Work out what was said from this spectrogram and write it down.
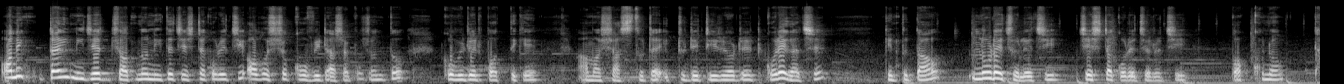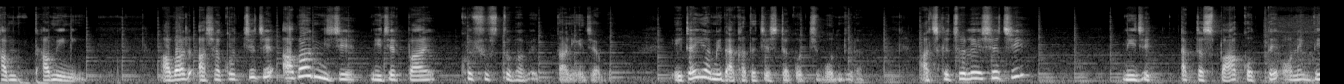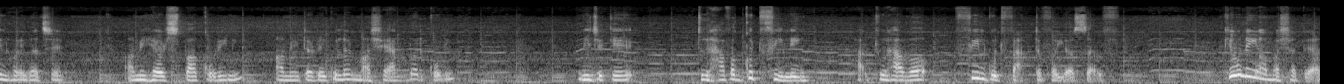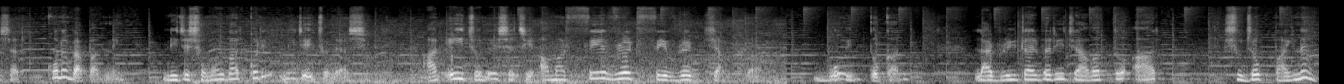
অনেকটাই নিজের যত্ন নিতে চেষ্টা করেছি। অবশ্য কোভিড আসা পর্যন্ত কোভিডের পর থেকে আমার স্বাস্থ্যটা একটু ডেটিরিওরেট করে গেছে, কিন্তু তাও লড়ে চলেছি, চেষ্টা করে চলেছি, কখনো থাম, থামিনি। আবার আশা করছি যে আবার নিজে, নিজের পায়ে খুব সুস্থভাবে দাঁড়িয়ে যাব। এটাই আমি দেখাতে চেষ্টা করছি বন্ধুরা। আজকে চলে এসেছি। নিজে একটা স্পা করতে অনেক দিন হয়ে গেছে। আমি হেয়ার স্পা করিনি, আমি এটা রেগুলার মাসে একবার করি। নিজেকে to have a good feeling to have a feel good factor for yourself কেউ নেই আমার সাথে আসার, কোনো ব্যাপার নেই। নিজে সময় বার করি, নিজেই চলে আসি। আর এই চলে এসেছি আমার ফেভারেট ফেভারেট যাত্রা, বইয়ের দোকান। লাইব্রেরি টাইব্রেরি যাওয়ার তো আর সুযোগ পাই না?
